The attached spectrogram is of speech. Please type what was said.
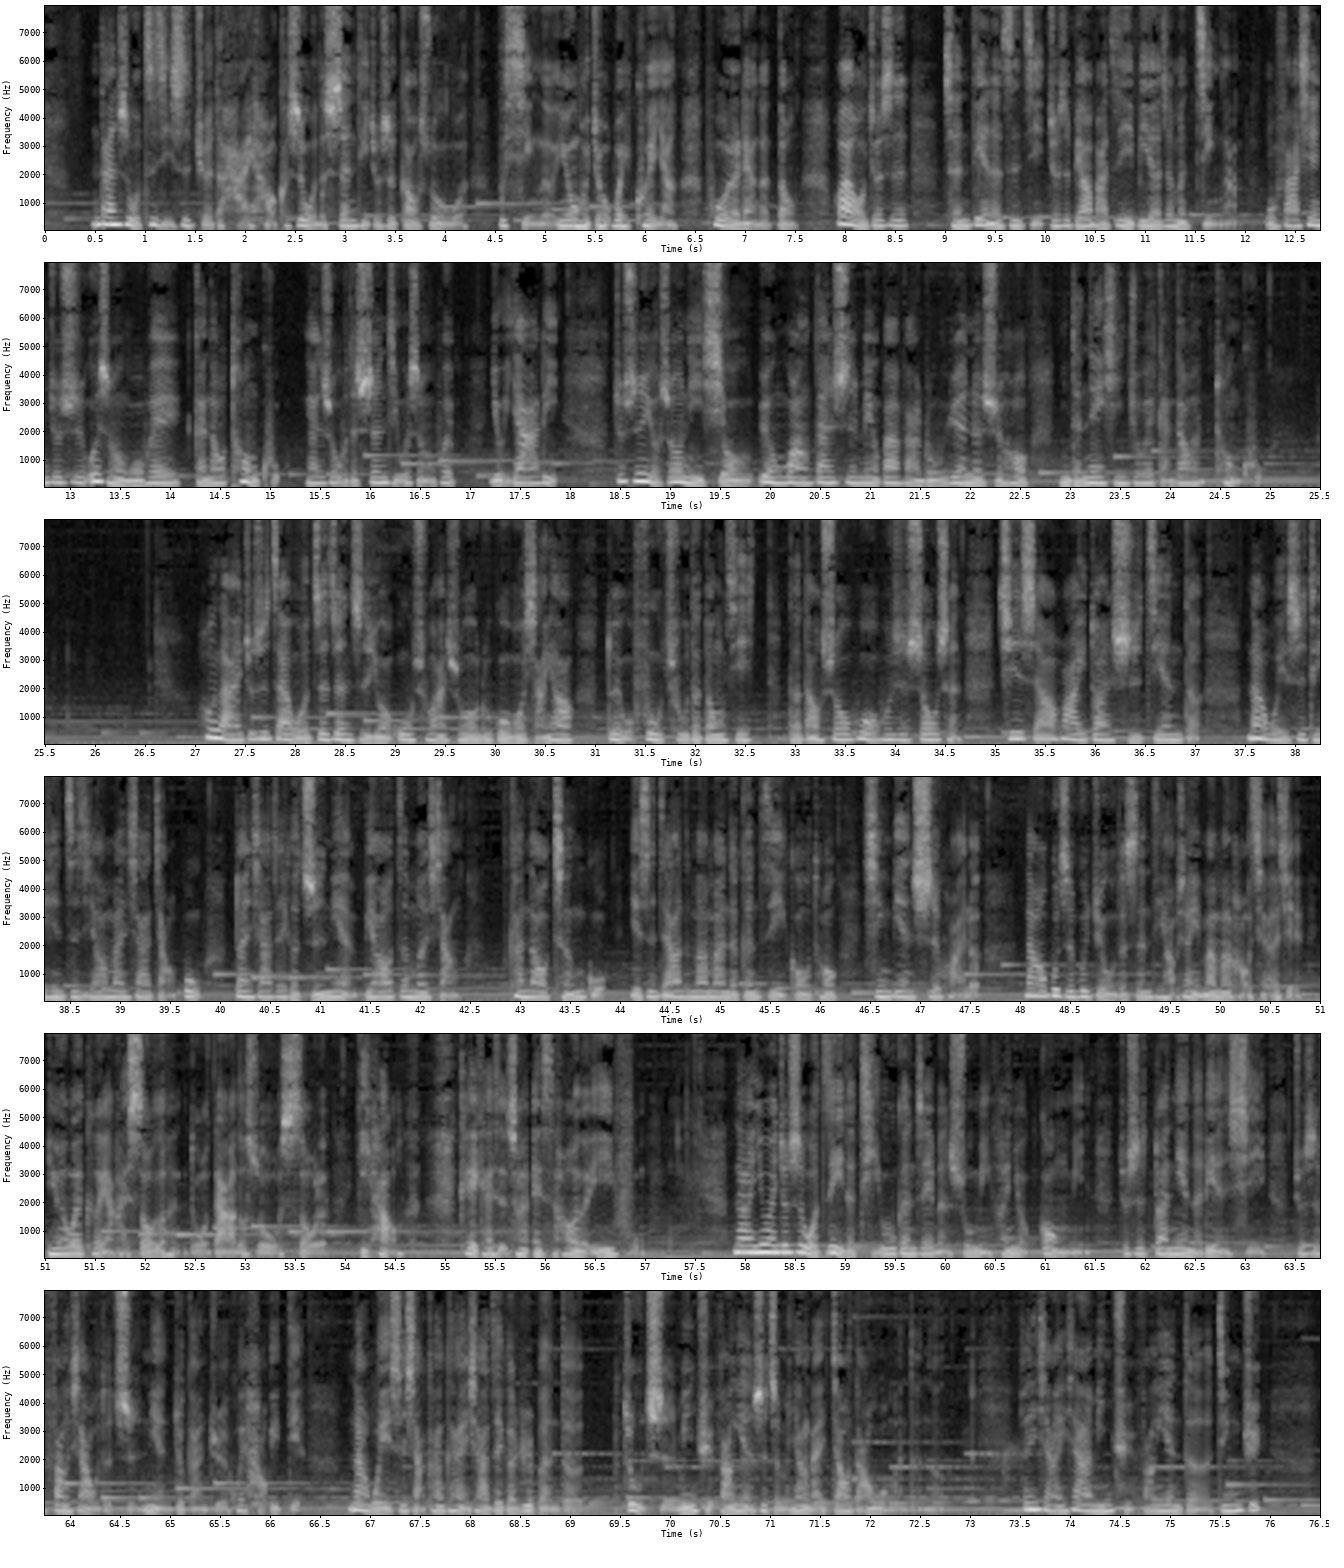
但是我自己是觉得还好，可是我的身体就是告诉我不行了，因为我就胃溃疡破了两个洞，后来我就是沉淀了自己，就是不要把自己逼得这么紧啊，我发现就是为什么我会感到痛苦。应该是说我的身体为什么会有压力？就是有时候你有愿望，但是没有办法如愿的时候，你的内心就会感到很痛苦。后来就是在我这阵子有悟出来说，如果我想要对我付出的东西得到收获或是收成，其实是要花一段时间的。那我也是提醒自己要慢下脚步，断下这个执念，不要这么想。看到成果也是这样子，慢慢的跟自己沟通，心变释怀了。那不知不觉，我的身体好像也慢慢好起来，而且因为胃溃疡还瘦了很多，大家都说我瘦了一号，可以开始穿 S 号的衣服。那因为就是我自己的体悟跟这本书名很有共鸣，就是断念的练习，就是放下我的执念，就感觉会好一点。那我也是想看看一下这个日本的住持明曲方彦是怎么样来教导我们的？分享一下名曲方彦的金句，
